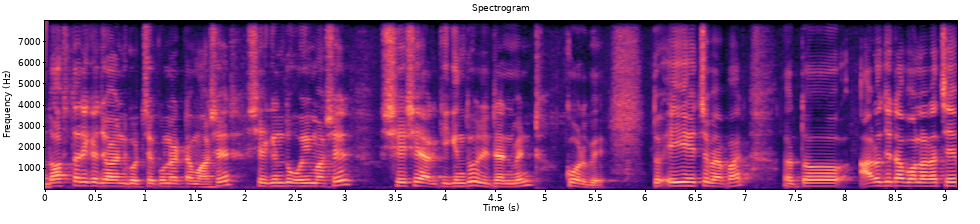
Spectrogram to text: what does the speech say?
দশ তারিখে জয়েন করছে কোনো একটা মাসের, সে কিন্তু ওই মাসের শেষে আর কি কিন্তু রিটায়ারমেন্ট করবে। তো এই হচ্ছে ব্যাপার। তো আরও যেটা বলার আছে,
